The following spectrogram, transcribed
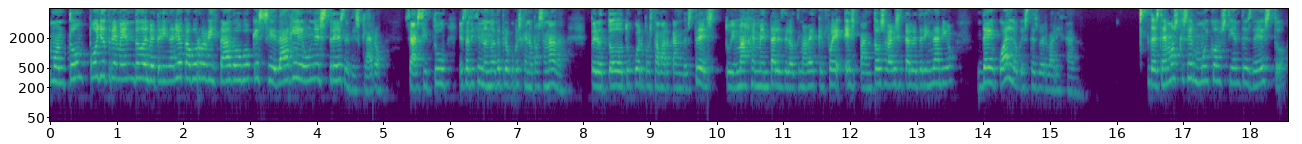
montó un pollo tremendo, el veterinario acabó horrorizado, hubo que sedarle un estrés. Dices, claro, o sea, si tú estás diciendo no te preocupes que no pasa nada, pero todo tu cuerpo está marcando estrés, tu imagen mental es de la última vez que fue espantosa la visita al veterinario, da igual lo que estés verbalizando. Entonces tenemos que ser muy conscientes de esto.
